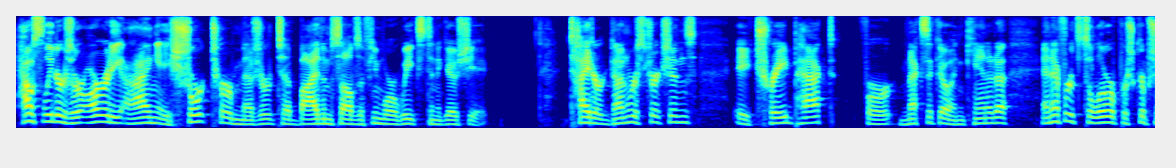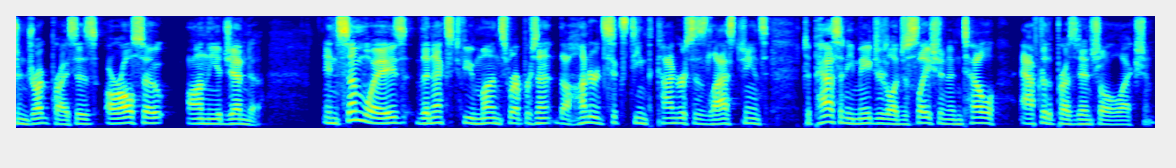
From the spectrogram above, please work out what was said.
House leaders are already eyeing a short term measure to buy themselves a few more weeks to negotiate. Tighter gun restrictions, a trade pact for Mexico and Canada, and efforts to lower prescription drug prices are also on the agenda. In some ways, the next few months represent the 116th Congress's last chance to pass any major legislation until after the presidential election.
